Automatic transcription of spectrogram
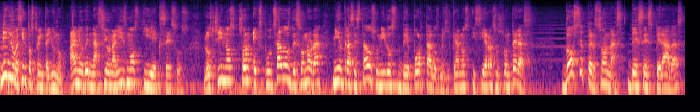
...1931, año de nacionalismos y excesos. Los chinos son expulsados de Sonora mientras Estados Unidos deporta a los mexicanos y cierra sus fronteras. 12 personas desesperadas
